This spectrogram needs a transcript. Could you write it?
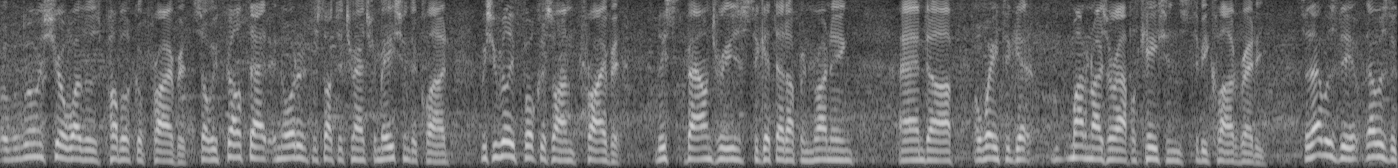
but we weren't sure whether it was public or private. So we felt that in order to start the transformation to cloud, we should really focus on private, at least boundaries to get that up and running, and uh, a way to get modernize our applications to be cloud ready. So that was the that was the,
